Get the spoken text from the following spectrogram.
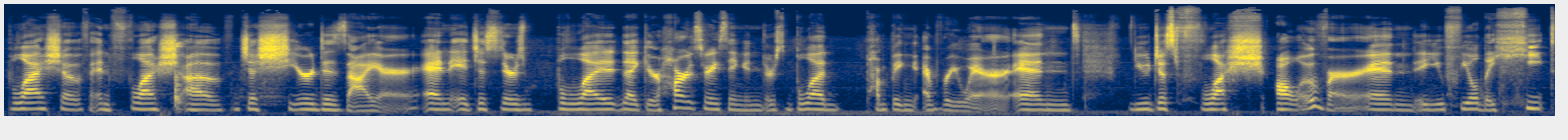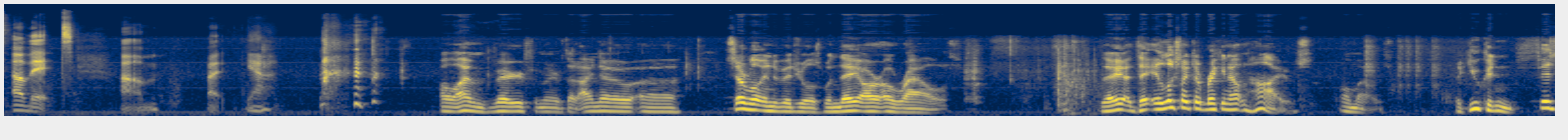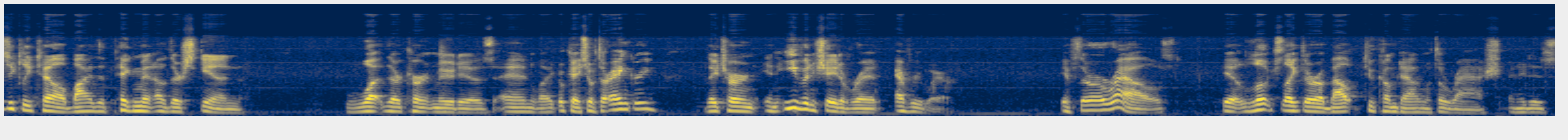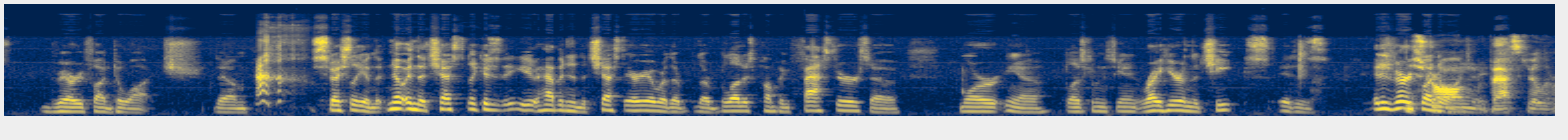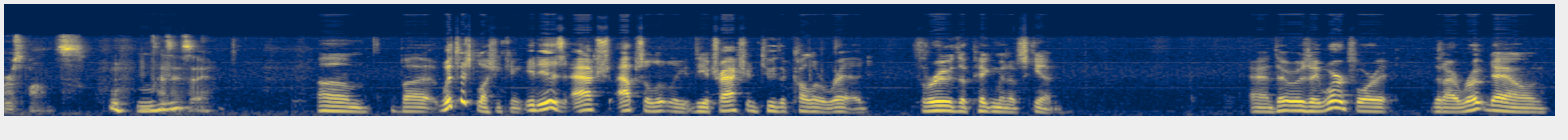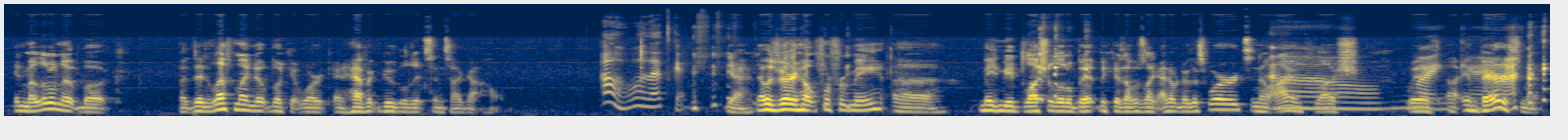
blush of and flush of just sheer desire and it just there's blood like your heart's racing and there's blood pumping everywhere and you just flush all over and you feel the heat of it um but yeah Oh, I'm very familiar with that. I know uh, several individuals when they are aroused, they, they it looks like they're breaking out in hives almost. Like you can physically tell by the pigment of their skin what their current mood is, and like okay, so if they're angry, they turn an even shade of red everywhere. If they're aroused, it looks like they're about to come down with a rash, and it is very fun to watch them especially in the no in the chest like it happens in the chest area where their their blood is pumping faster so more you know blood's coming to the skin right here in the cheeks it is it is very fun strong to watch vascular response, Mhm. as they say. um but with this blushing king it is act- absolutely the attraction to the color red through the pigment of skin and there was a word for it that i wrote down in my little notebook but then left my notebook at work and haven't googled it since i got home oh well that's good yeah, that was very helpful for me. Uh, made me blush a little bit because I was like, I don't know this word, so now I am flush Oh, with uh, embarrassment.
